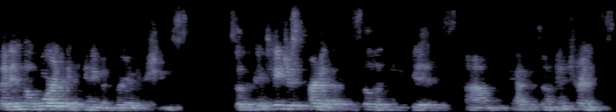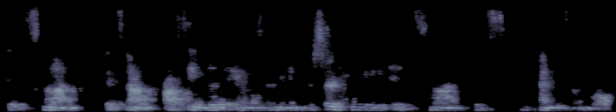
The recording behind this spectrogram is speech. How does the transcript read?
But in the ward, they can't even wear their shoes. So the contagious part of the facility is, um, has its own entrance, it's not, it's not crossing the animals coming in for surgery, it's not, it's kind of its own world.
